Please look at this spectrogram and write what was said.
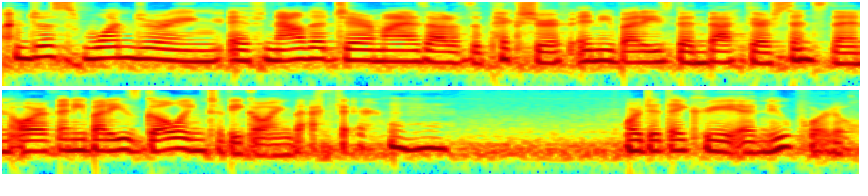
I'm just wondering if now that Jeremiah's out of the picture, if anybody's been back there since then, or if anybody's going to be going back there. Mm-hmm. Or did they create a new portal?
